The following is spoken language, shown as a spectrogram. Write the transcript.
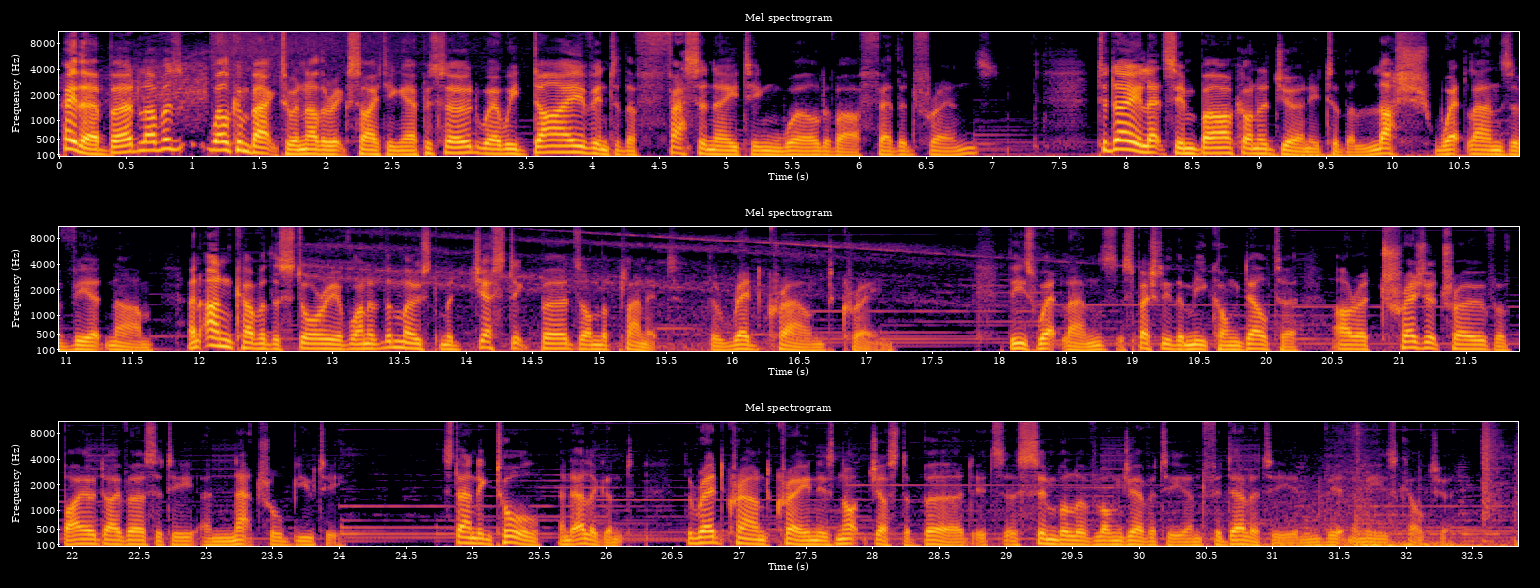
Hey there, bird lovers. Welcome back to another exciting episode where we dive into the fascinating world of our feathered friends. Today, let's embark on a journey to the lush wetlands of Vietnam and uncover the story of one of the most majestic birds on the planet, the red-crowned crane. These wetlands, especially the Mekong Delta, are a treasure trove of biodiversity and natural beauty. Standing tall and elegant, the red-crowned crane is not just a bird, it's a symbol of longevity and fidelity in Vietnamese culture.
